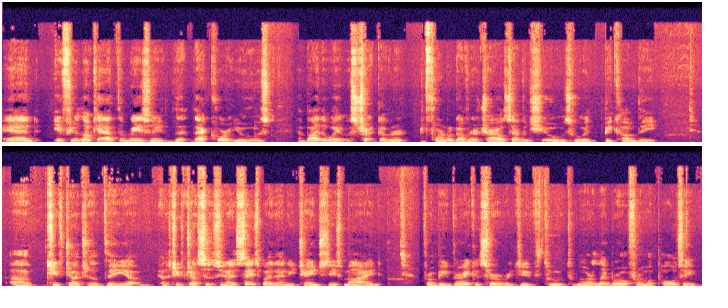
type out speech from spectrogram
And if you look at the reasoning that that court used, and by the way, it was Governor former Governor Charles Evans Hughes who had become the uh, Chief Judge of the uh, uh, Chief Justice of the United States by then, he changed his mind from being very conservative to, to more liberal, from opposing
